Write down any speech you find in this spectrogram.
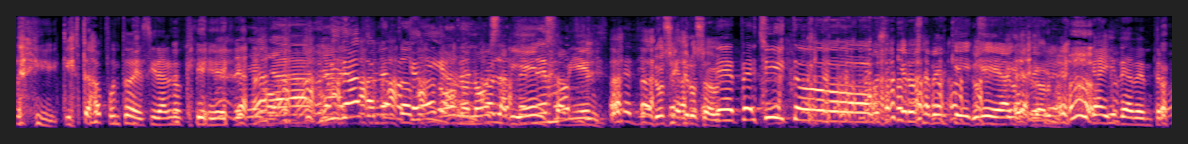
que estaba a punto de decir algo que. Cuidado con lo que digas. No, no, no, está bien, está bien. Yo sí quiero saber. ¡De pechito! Yo sí quiero saber qué, Yo sí qué hay, quiero de- qué hay de adentro.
